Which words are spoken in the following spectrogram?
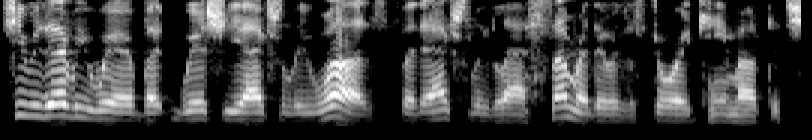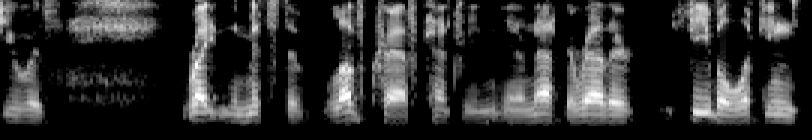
she was everywhere, but where she actually was. But actually, last summer, there was a story came out that she was right in the midst of Lovecraft country, you know, not the rather feeble looking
